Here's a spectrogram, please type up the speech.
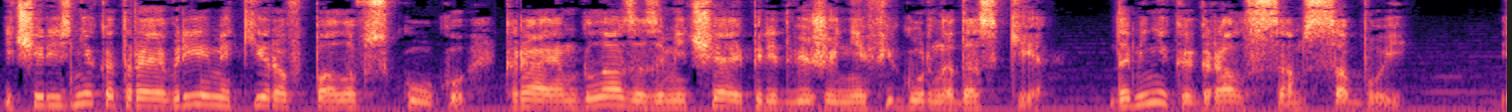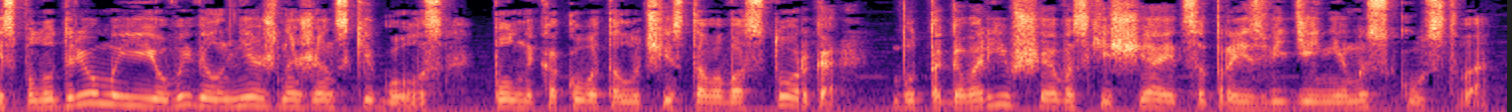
и через некоторое время Кира впала в скуку, краем глаза замечая передвижение фигур на доске. Доминик играл сам с собой. Из полудремы ее вывел нежный женский голос, полный какого-то лучистого восторга, будто говорившая восхищается произведением искусства –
